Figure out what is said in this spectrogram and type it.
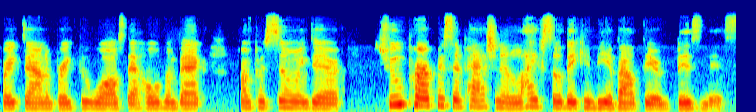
break down and break through walls that hold them back from pursuing their true purpose and passion in life so they can be about their business.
